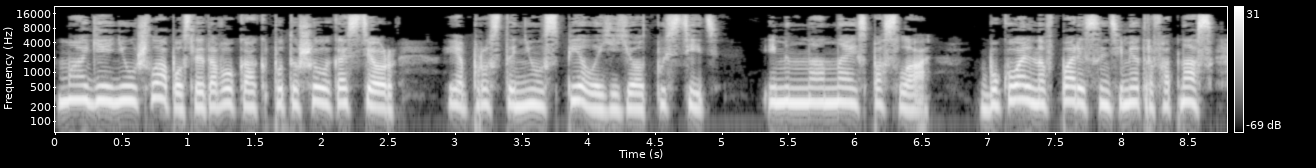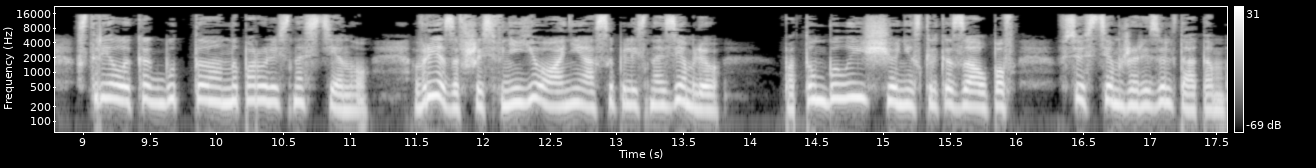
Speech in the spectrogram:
Магия не ушла после того, как потушила костер. Я просто не успела ее отпустить. Именно она и спасла. Буквально в паре сантиметров от нас стрелы как будто напоролись на стену. Врезавшись в нее, они осыпались на землю — Потом было еще несколько залпов, все с тем же результатом.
